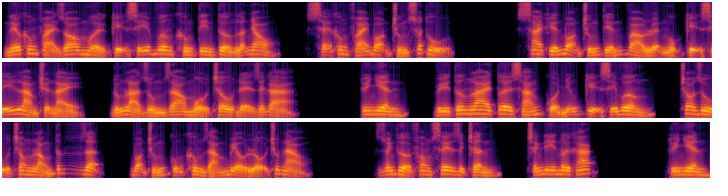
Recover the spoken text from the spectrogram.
nếu không phải do 10 kỵ sĩ vương không tin tưởng lẫn nhau, sẽ không phái bọn chúng xuất thủ. Sai khiến bọn chúng tiến vào luyện ngục kỵ sĩ làm chuyện này, đúng là dùng dao mổ trâu để giết gà. Tuy nhiên, vì tương lai tươi sáng của những kỵ sĩ vương, cho dù trong lòng tức giận, bọn chúng cũng không dám biểu lộ chút nào. Doanh thừa phong xê dịch chân, tránh đi nơi khác. Tuy nhiên,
